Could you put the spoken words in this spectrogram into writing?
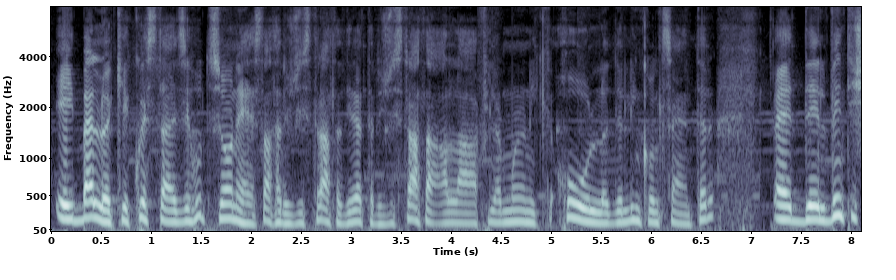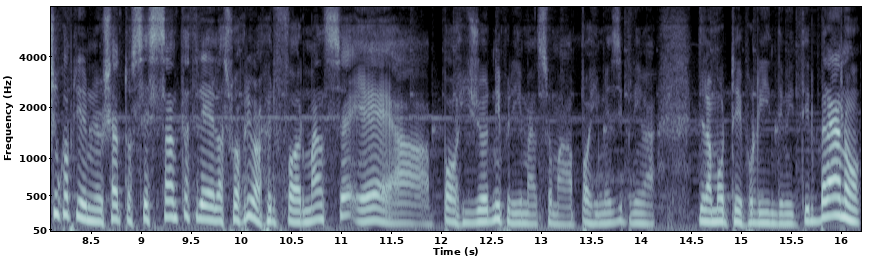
e il bello è che questa esecuzione è stata registrata, diretta registrata alla Philharmonic Hall del Lincoln Center è del 25 aprile 1963, la sua prima performance e a pochi giorni prima, insomma a pochi mesi prima della morte di Paul Hindemith. Il brano,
